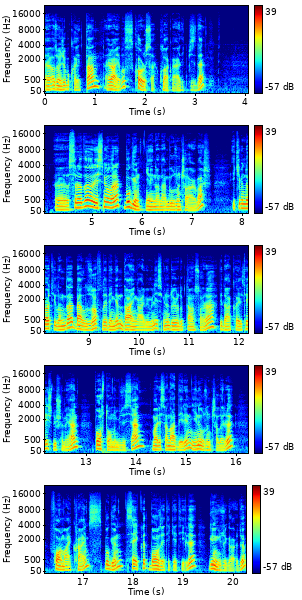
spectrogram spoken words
Ee, az önce bu kayıttan Arrivals Chorus'a kulak verdik biz de. Ee, sırada resmi olarak bugün yayınlanan bir uzun çalar var. 2004 yılında Ballads of Living and Dying albümüyle ismini duyurduktan sonra bir daha kalite hiç düşürmeyen Bostonlu müzisyen Marisa Nadler'in yeni uzun çaları For My Crimes bugün Sacred Bones etiketiyle gün yüzü gördü.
